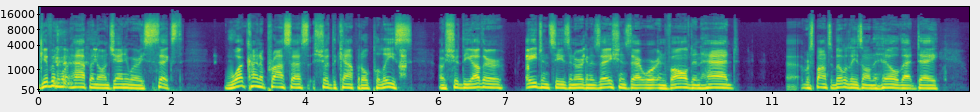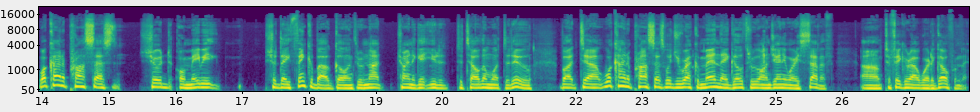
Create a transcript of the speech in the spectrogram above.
Given what happened on January 6th, what kind of process should the Capitol Police or should the other agencies and organizations that were involved and had uh, responsibilities on the Hill that day, what kind of process should, or maybe should they think about going through? Not trying to get you to, to tell them what to do, but uh, what kind of process would you recommend they go through on January 7th uh, to figure out where to go from there?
